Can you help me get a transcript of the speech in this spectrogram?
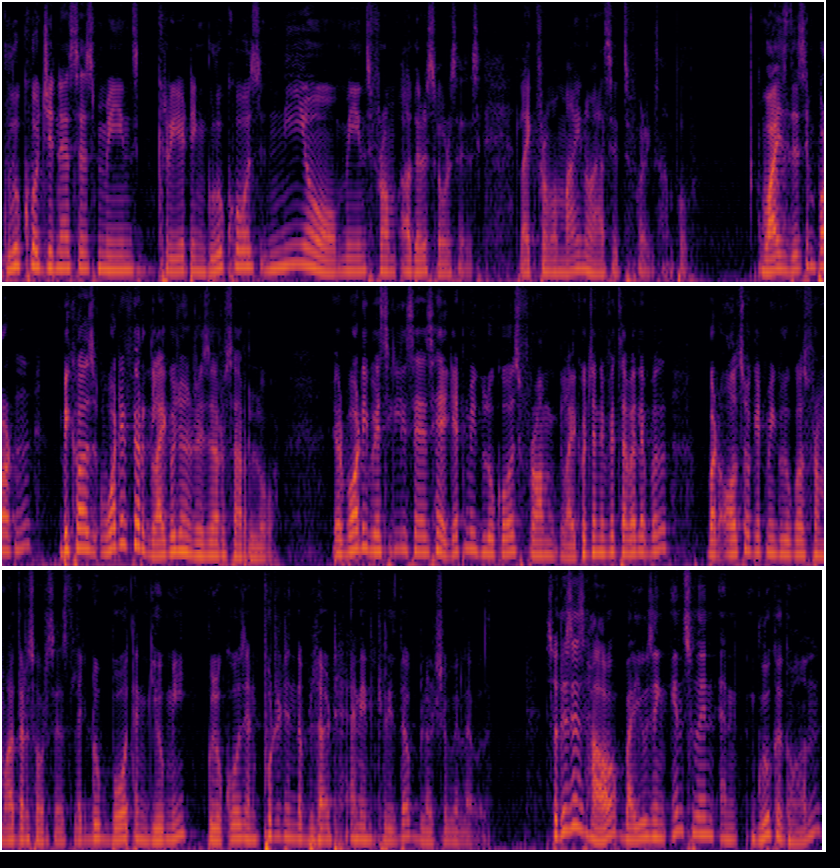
Glucogenesis means creating glucose. Neo means from other sources, like from amino acids, for example. Why is this important? Because what if your glycogen reserves are low? Your body basically says, hey, get me glucose from glycogen if it's available, but also get me glucose from other sources. Like do both and give me glucose and put it in the blood and increase the blood sugar level. So this is how, by using insulin and glucagon,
